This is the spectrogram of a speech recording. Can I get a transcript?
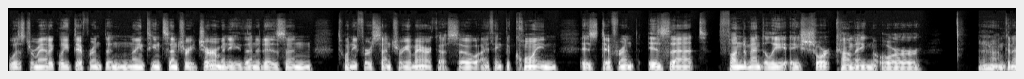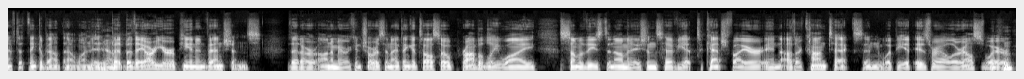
was dramatically different in 19th century Germany than it is in 21st century America. So I think the coin is different. Is that fundamentally a shortcoming or I don't know. I'm going to have to think about that one. It, yeah. But but they are European inventions that are on American shores, and I think it's also probably why some of these denominations have yet to catch fire in other contexts, in what be it Israel or elsewhere. Mm-hmm.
